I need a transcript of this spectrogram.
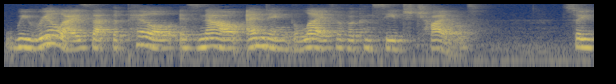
we realize that the pill is now ending the life of a conceived child. So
